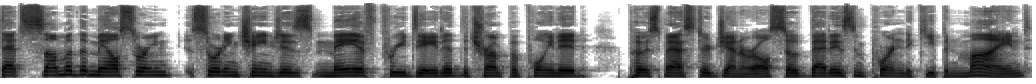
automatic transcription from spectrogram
that some of the mail sorting, changes may have predated the Trump appointed Postmaster General, so that is important to keep in mind.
